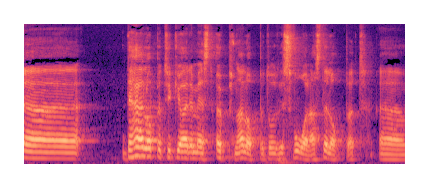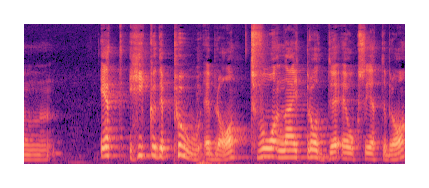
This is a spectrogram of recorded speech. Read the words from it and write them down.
Uh, det här loppet tycker jag är det mest öppna loppet och det svåraste loppet. Um, ett, Hicko de Poo är bra. Två, Night Brodde är också jättebra.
